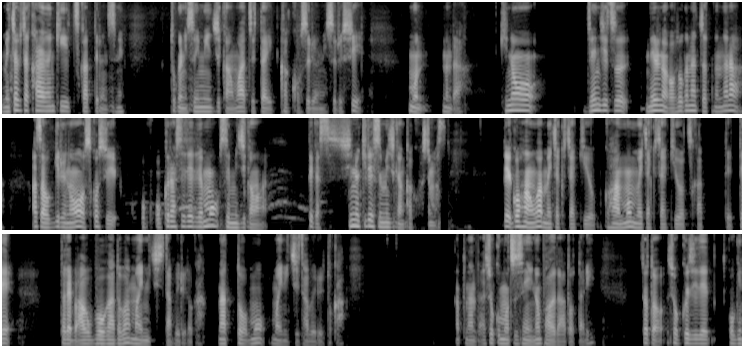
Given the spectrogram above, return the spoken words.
めちゃくちゃ体に気使ってるんですね。特に睡眠時間は絶対確保するようにするし、もうなんだ、昨日前日寝るのが遅くなっちゃったなら、朝起きるのを少し遅らせてでも睡眠時間は、てか死ぬ気で睡眠時間確保します。で、ご飯はめちゃくちゃ気を、ご飯もめちゃくちゃ気を使ってて、例えばアボカドは毎日食べるとか、納豆も毎日食べるとか、あとなんだ、食物繊維のパウダー取ったり、ちょっと食事で補え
